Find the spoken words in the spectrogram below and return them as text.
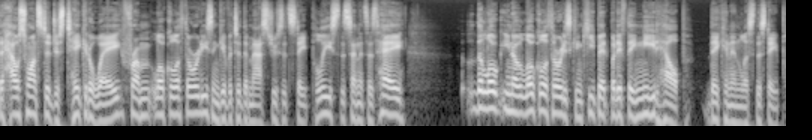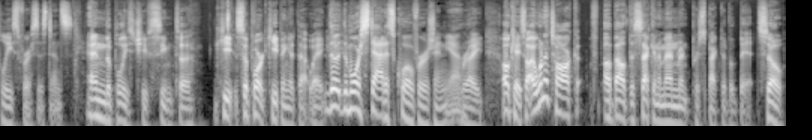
The House wants to just take it away from local authorities and give it to the Massachusetts State Police. The Senate says, "Hey, the lo- you know local authorities can keep it, but if they need help, they can enlist the state police for assistance." And the police chiefs seem to keep, support keeping it that way. The the more status quo version, yeah. Right. Okay, so I want to talk about the Second Amendment perspective a bit. So,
